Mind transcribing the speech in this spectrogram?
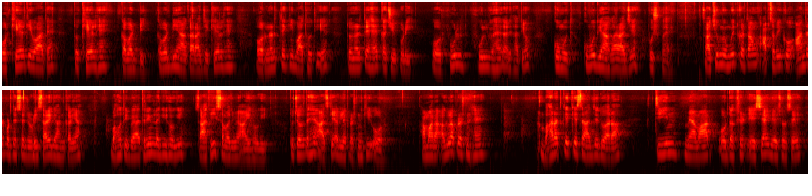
और खेल की बात है तो खेल है कबड्डी। कबड्डी यहाँ का राज्य खेल है और नृत्य की बात होती है तो नृत्य है कचीपुड़ी। और फूल फूल जो है साथियों, कुमुद। कुमुद यहाँ का राज्य पुष्प है। साथियों, मैं उम्मीद करता हूँ आप सभी को आंध्र प्रदेश से जुड़ी सारी जानकारियाँ बहुत ही बेहतरीन लगी होगी, साथ ही समझ में आई होगी। तो चलते हैं आज के अगले प्रश्न की ओर। हमारा अगला प्रश्न है भारत के किस राज्य द्वारा चीन, म्यांमार और दक्षिण एशियाई देशों से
